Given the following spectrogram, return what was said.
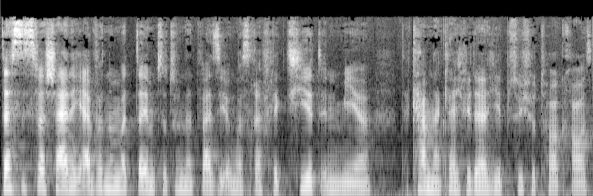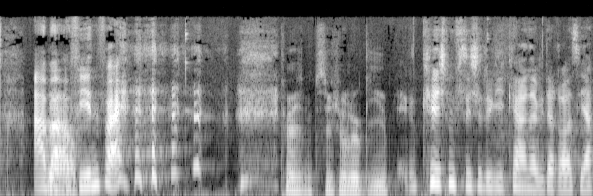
dass es wahrscheinlich einfach nur mit dem zu tun hat, weil sie irgendwas reflektiert in mir. Da kam dann gleich wieder hier Psychotalk raus. Aber Ja. auf jeden Fall. Kirchenpsychologie. Kirchenpsychologie kam da wieder raus, ja.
